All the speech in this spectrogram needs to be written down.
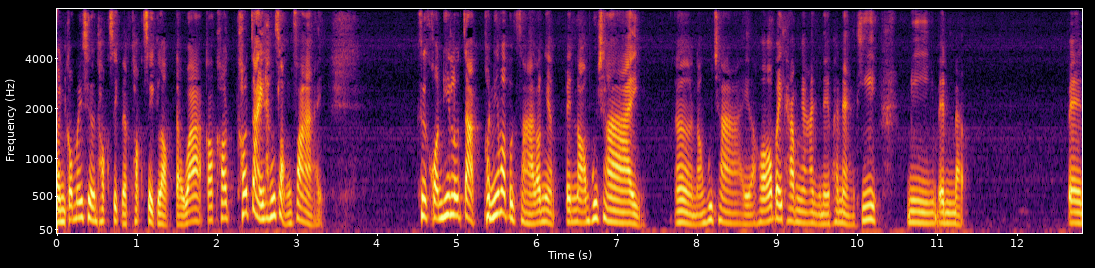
มันก็ไม่เชิง toxic แบบ toxic หรอกแต่ว่าก็เข้าเข้าใจทั้งสองฝ่าย คือคนที่รู้จักคนที่มาปรึกษาเราเนี่ยเป็นน้องผู้ชายเออน้องผู้ชายแล้วเขาก็ไปทำงานอยู่ในแผนกที่มีเป็นแบบ เป็น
